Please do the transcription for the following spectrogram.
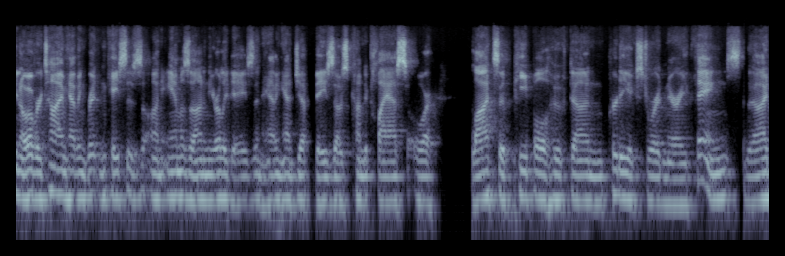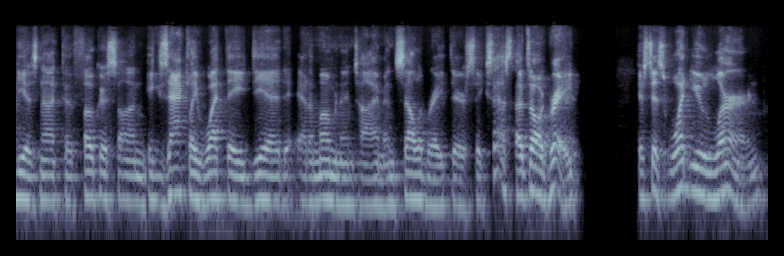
you know, over time, having written cases on Amazon in the early days and having had Jeff Bezos come to class or lots of people who've done pretty extraordinary things. The idea is not to focus on exactly what they did at a moment in time and celebrate their success. That's all great. It's just what you learn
